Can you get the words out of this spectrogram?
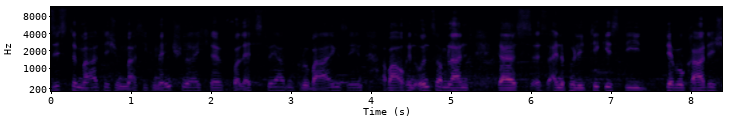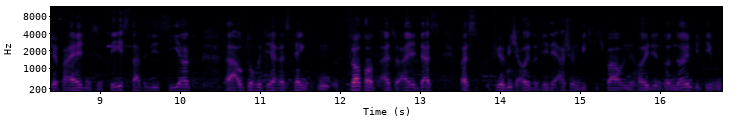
systematisch und massiv Menschenrechte verletzt werden, global gesehen, aber auch in unserem Land, dass es eine Politik ist, die demokratische Verhältnisse destabilisiert, äh, autoritäres Denken fördert, also all das, was für mich auch in der DDR schon wichtig war und heute unter neuen Bedingungen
